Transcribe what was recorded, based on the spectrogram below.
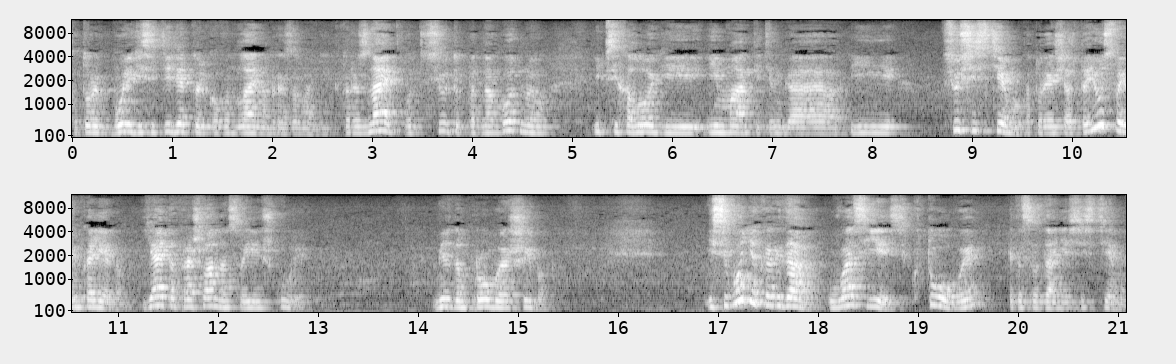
который более 10 лет только в онлайн-образовании, который знает вот всю эту подноготную и психологии, и маркетинга, и всю систему, которую я сейчас даю своим коллегам, я это прошла на своей шкуре, методом пробы и ошибок. И сегодня, когда у вас есть кто вы, это создание системы,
